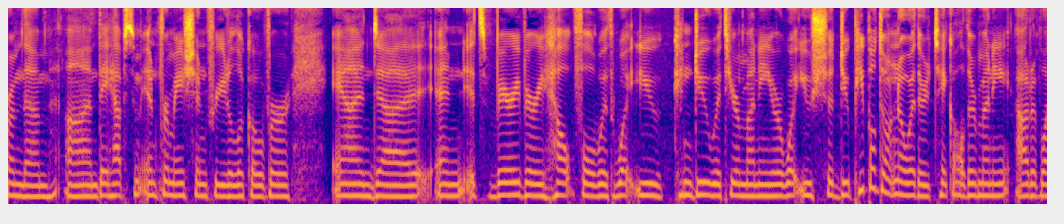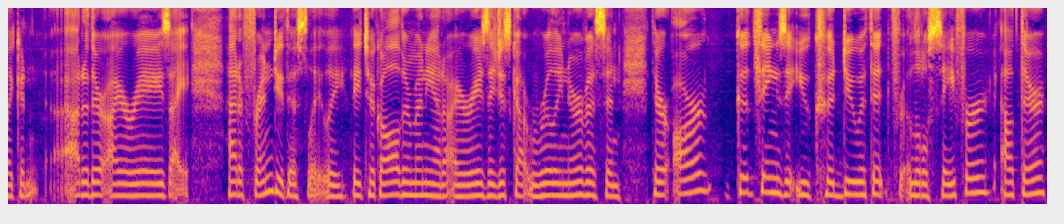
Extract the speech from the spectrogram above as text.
from them. Um, they have some information for you to look over and uh, and it's very very helpful with what you can do with your money or what you should do. People don't know whether to take all their money out of like an out of their IRAs I had a friend do this lately. They took all their money out of IRAs they just got really nervous and there are good things that you could do with it for a little safer out there.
